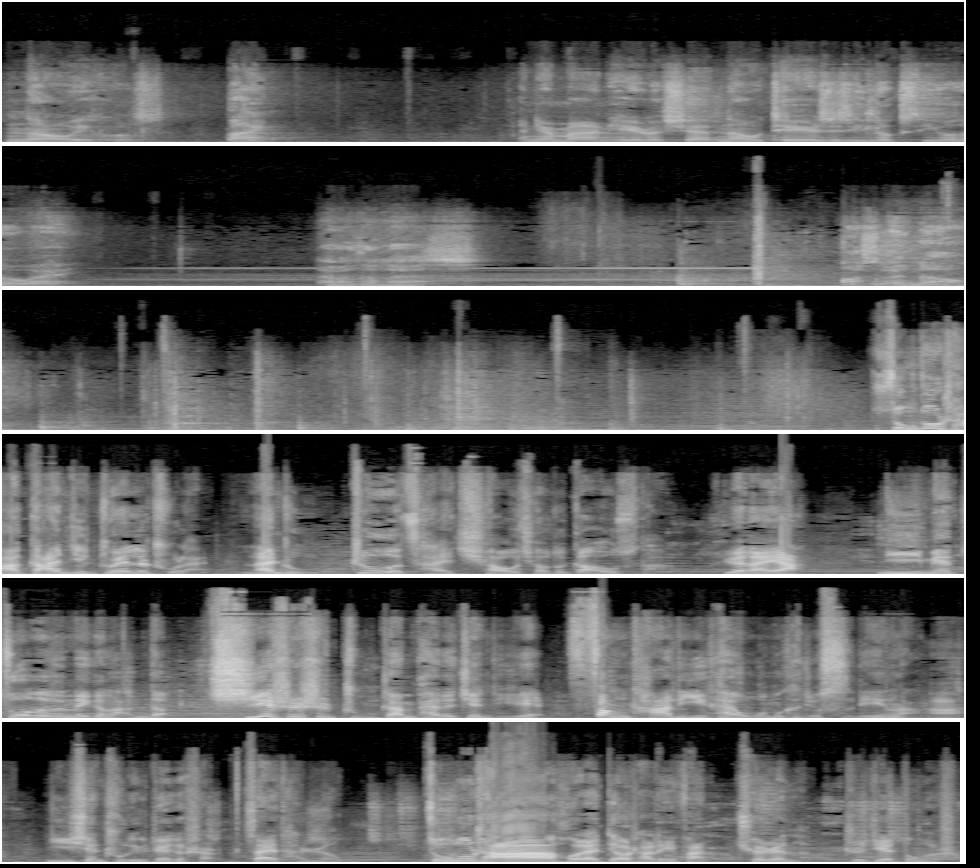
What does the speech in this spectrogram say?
No equals. Bang. And your man here will shed no tears as he looks the other way. Nevertheless, I say no. 总督察赶紧追了出来，男主这才悄悄地告诉他，原来呀，里面坐着的那个男的其实是主战派的间谍，放他离开，我们可就死定了啊！你先处理这个事儿，再谈任务。总督察后来调查了一番，确认了，直接动了手。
